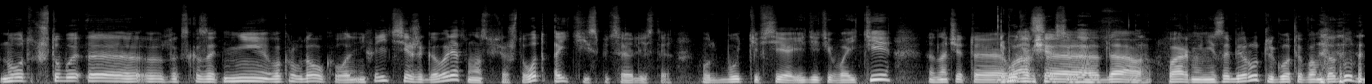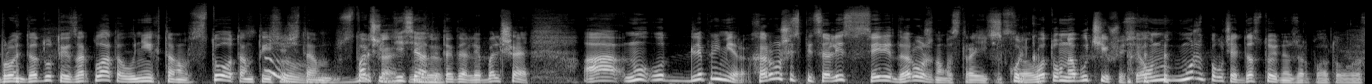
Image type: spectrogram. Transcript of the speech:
ну вот чтобы, э, так сказать, не вокруг да около не ходить, все же говорят у нас сейчас, что вот IT-специалисты, вот будьте все, идите в IT, значит, э, да вас счастье, да. Да, да, в армию не заберут, льготы вам дадут, бронь дадут, и зарплата у них там 100 там, тысяч, ну, там, 150 большая, и так далее, большая. А, ну, вот для примера, хороший специалист в сфере дорожного строительства, Сколько? вот он обучившийся, он может получать достойную зарплату у вас?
